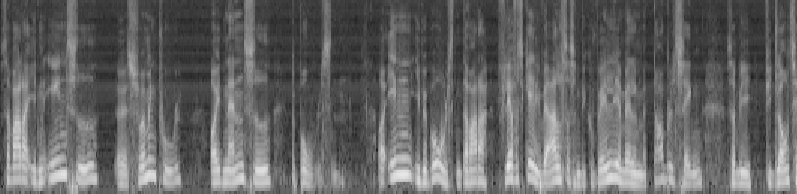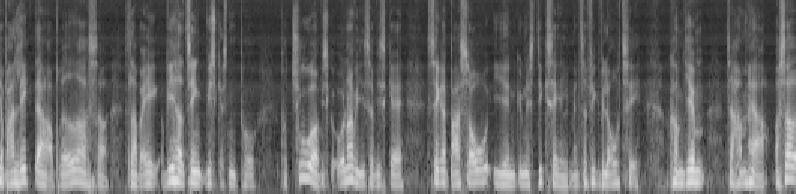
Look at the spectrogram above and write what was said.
så var der i den ene side øh, swimmingpool, og i den anden side beboelsen. Og inde i beboelsen, der var der flere forskellige værelser, som vi kunne vælge mellem med dobbeltsenge, så vi fik lov til at bare ligge der og brede os og slappe af. Og vi havde tænkt, vi skal sådan på, på tur, og vi skal undervise, og vi skal sikkert bare sove i en gymnastiksal, men så fik vi lov til at komme hjem til ham her. Og så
